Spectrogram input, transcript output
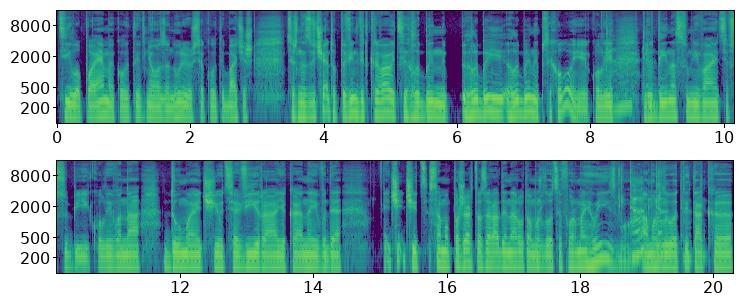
тіло поеми, коли ти в нього занурюєшся, коли ти бачиш, це ж надзвичайно. Тобто він відкриває ці глибини глиби, глибини психології, коли так, людина сумнівається в собі, коли вона думає, чи оця віра, яка неї веде. Чи чи самопожертва заради народу, а можливо, це форма егоїзму? Так, а можливо, так, ти так. так... Е,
